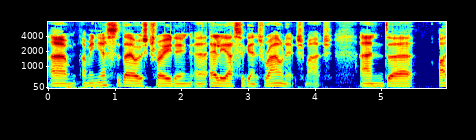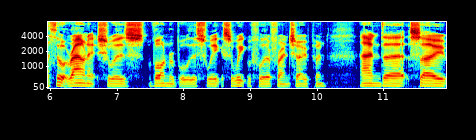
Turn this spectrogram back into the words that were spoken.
Um, I mean, yesterday I was trading uh, Elias against Raonic match, and uh, I thought Raonic was vulnerable this week. It's a week before the French Open, and uh, so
